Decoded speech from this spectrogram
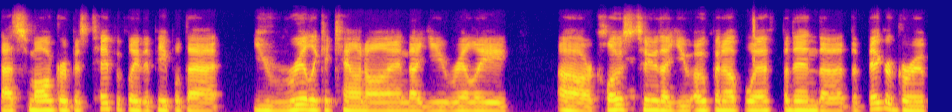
that small group is typically the people that you really could count on, that you really uh, are close to, that you open up with. But then the the bigger group,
